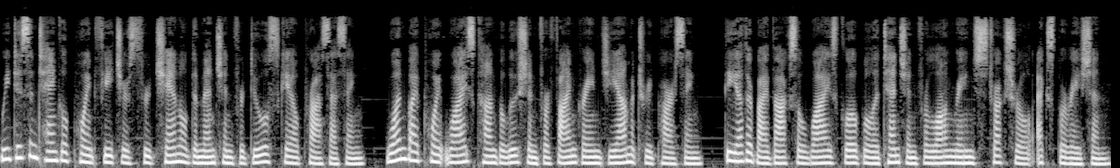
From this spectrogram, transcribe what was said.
we disentangle point features through channel dimension for dual scale processing, one by point wise convolution for fine grained geometry parsing, the other by voxel wise global attention for long range structural exploration.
